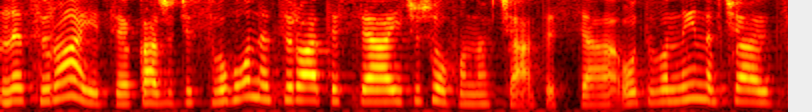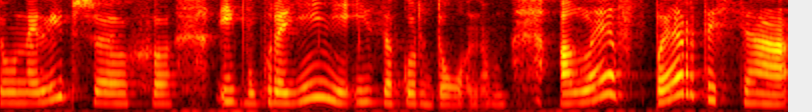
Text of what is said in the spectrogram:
не цурається, кажуть, і свого не цуратися, і чужого навчатися. От вони навчаються у найліпших і в Україні, і за кордоном. Але впертися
